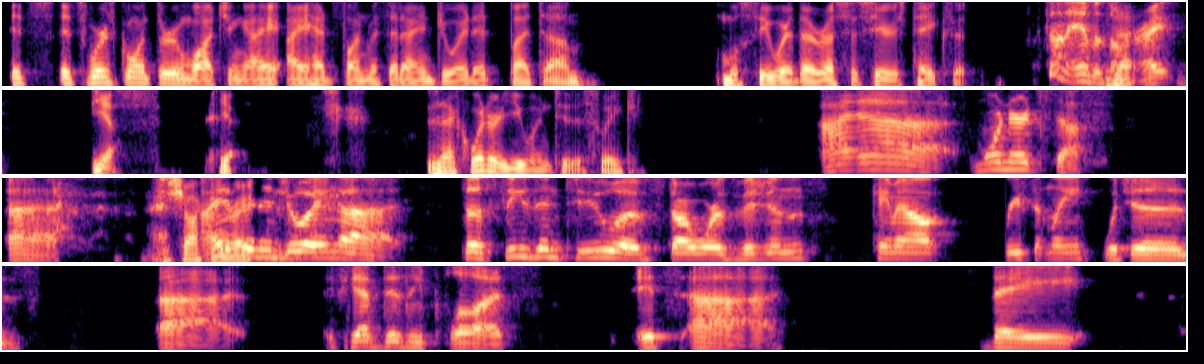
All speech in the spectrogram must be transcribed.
it's it's worth going through and watching. I I had fun with it. I enjoyed it. But um, we'll see where the rest of the series takes it. It's on Amazon, That- right? Yes. Yeah. Yeah. Zach, what are you into this week? I uh more nerd stuff. Uh Shocking, I have right? been enjoying uh so season two of Star Wars Visions came out recently, which is uh if you have Disney Plus, it's uh they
